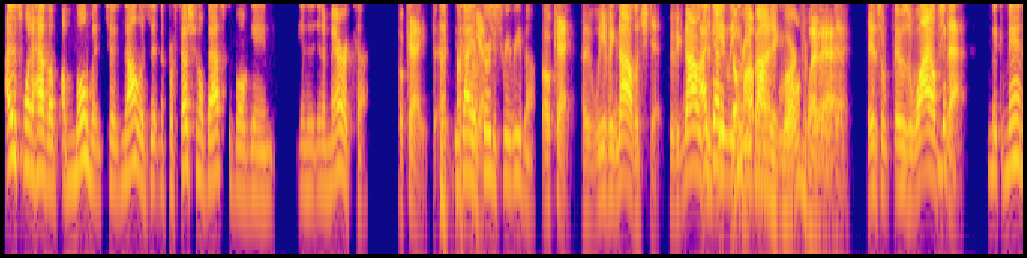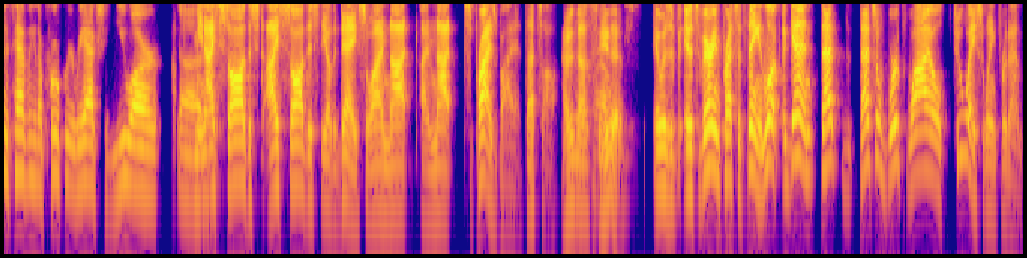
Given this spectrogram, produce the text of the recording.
I just want to have a, a moment to acknowledge that in a professional basketball game in in America, okay. the guy had Yes. thirty three rebounds. Okay. Uh, we've acknowledged it. We've acknowledged I the G League see- My mind's rebounding mark blown from by the other that. day. It's a, it was a wild Look- stat. MacMahon is having an appropriate reaction. You are. Uh, I mean, I saw this. I saw this the other day, so I'm not. I'm not surprised by it. That's all. I did not see Wow. this. It was. It's a very impressive thing. And look, again, that that's a worthwhile two way swing for them.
